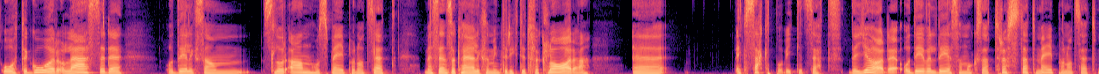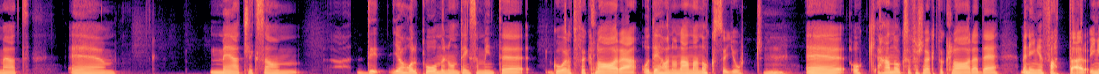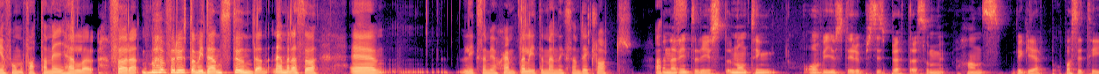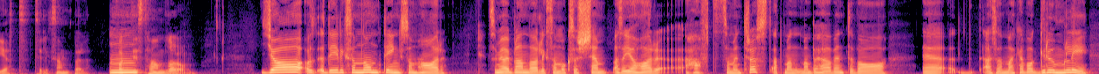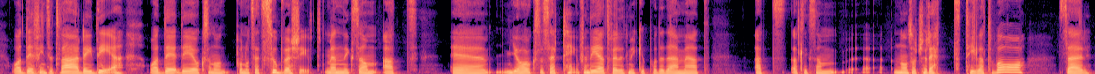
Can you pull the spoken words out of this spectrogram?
återgår och läser det och det liksom slår an hos mig på något sätt. Men sen så kan jag liksom inte riktigt förklara eh, exakt på vilket sätt det gör det. Och det är väl det som också har tröstat mig på något sätt med att eh, med att liksom det, jag håller på med någonting som inte går att förklara och det har någon annan också gjort. Mm. Eh, och han har också försökt förklara det men ingen fattar och ingen får fatta mig heller för, förutom i den stunden. Nej men alltså, eh, liksom jag skämtar lite men liksom det är klart att... Men är det inte just någonting av just det du precis berättade som hans begrepp opacitet till exempel Mm. faktiskt handlar om? Ja, det är liksom någonting som har som jag ibland har liksom också kämpat, alltså jag har haft som en tröst att man, man behöver inte vara, eh, alltså man kan vara grumlig och att det finns ett värde i det. Och att det, det är också något, på något sätt subversivt. Men liksom att eh, jag har också så här tänk, funderat väldigt mycket på det där med att, att, att liksom eh, någon sorts rätt till att vara så här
